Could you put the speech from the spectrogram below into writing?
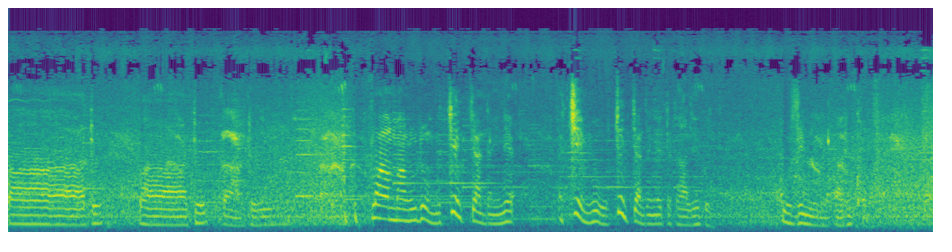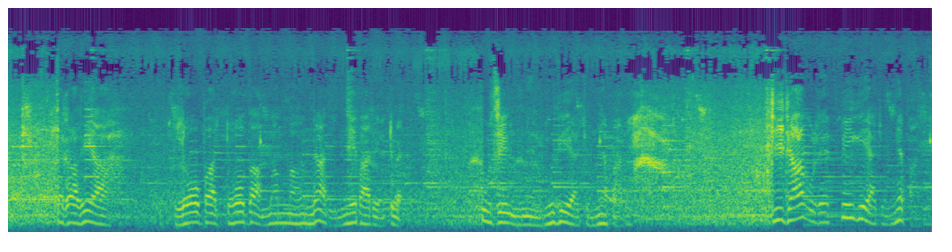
ပါဒုပါဒုပါဒုလာမန်လူတို့မကြင့်ကြံနိုင်တဲ့ အကျင့်မျိုးကိုကြင့်ကြံနိုင်တဲ့တကားလေးကိုဦးစင်းမျိုးနဲ့ပါဒုခေါ်ပါတယ်တကားလေးဟာလောဘဒေါသမမောင်နာတွေနေပါတဲ့အတွက်ဦးစင်းနဲ့လူကြီးရကျမြတ်ပါတယ်ဒီဓာတ်ကိုလည်းပေးခဲ့ရကျမြတ်ပါတယ်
